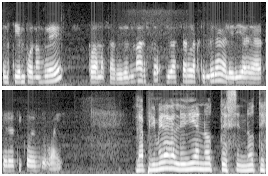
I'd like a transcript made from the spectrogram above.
el tiempo nos dé, podamos abrir en marzo y va a ser la primera galería de arte erótico de Uruguay. La primera galería no te... No te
